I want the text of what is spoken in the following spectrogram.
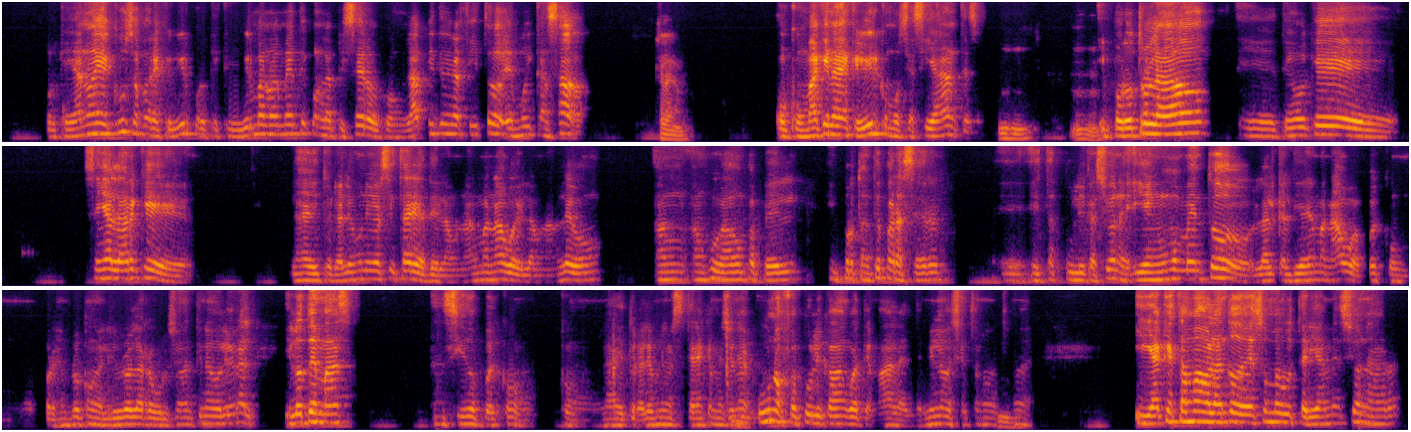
porque ya no hay excusa para escribir, porque escribir manualmente con lapicero, con lápiz de grafito es muy cansado. Claro. O con máquina de escribir como se hacía antes. Uh -huh. Uh -huh. Y por otro lado, eh, tengo que señalar que las editoriales universitarias de la UNAM Managua y la UNAM León han, han jugado un papel importante para hacer eh, estas publicaciones. Y en un momento la alcaldía de Managua, pues con, por ejemplo, con el libro de la Revolución Antineoliberal, y los demás han sido pues con, con las editoriales universitarias que mencioné. Uno fue publicado en Guatemala, el de 1999. Y ya que estamos hablando de eso, me gustaría mencionar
